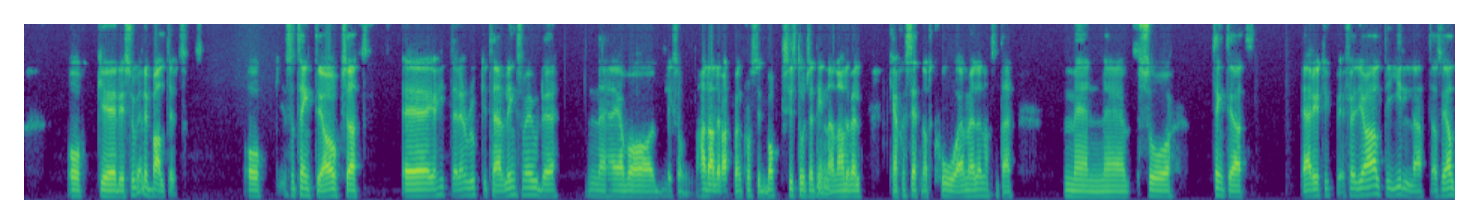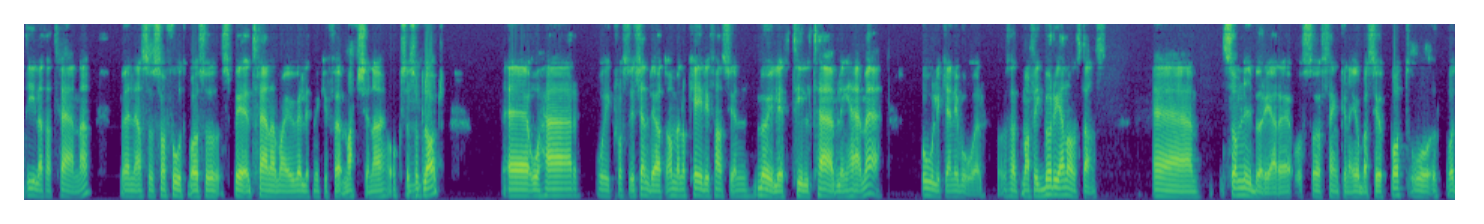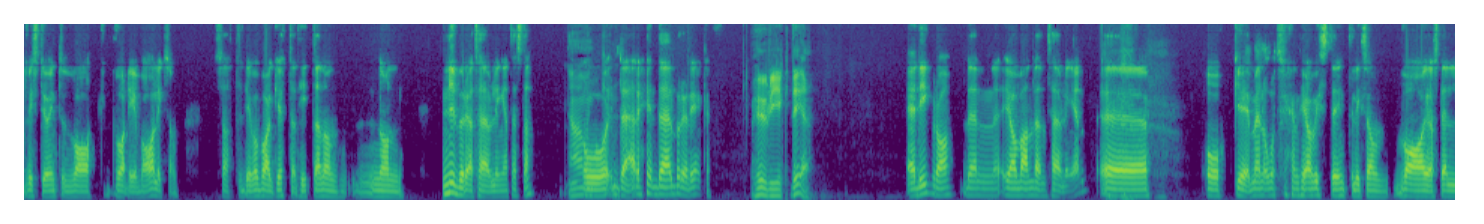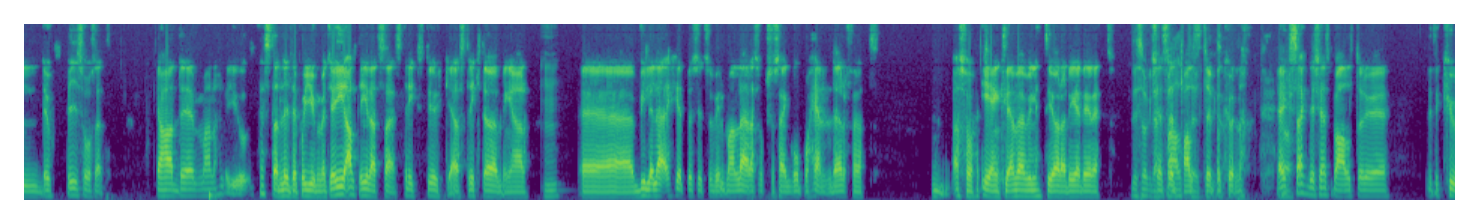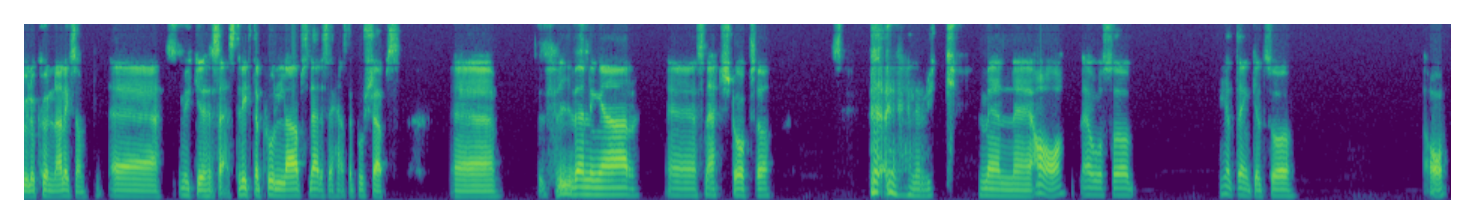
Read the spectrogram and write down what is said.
Och eh, det såg väldigt ballt ut. Och så tänkte jag också att eh, jag hittade en rookie-tävling som jag gjorde när jag var, liksom, hade aldrig varit på en crossfit-box i stort sett innan. Jag Hade väl kanske sett något KM eller något sånt där. Men eh, så tänkte jag att det här är typ, för jag har alltid gillat, alltså jag har alltid gillat att träna. Men alltså som fotboll så spe, tränar man ju väldigt mycket för matcherna också såklart. Eh, och här och i CrossFit kände jag att ah, men okej, det fanns ju en möjlighet till tävling här med på olika nivåer. Så att man fick börja någonstans eh, som nybörjare och så sen kunna jobba sig uppåt. Och uppåt visste jag inte vart, vad det var liksom. Så att det var bara gött att hitta någon, någon nybörjartävling att testa. Ja, och där, där började det egentligen. Hur gick det? Eh, Det gick bra. Den, jag vann den tävlingen. Eh, och, eh, men återigen, jag visste inte liksom vad jag ställde upp i så sätt. jag hade, man hade ju testat lite på gymmet. Jag har alltid gillat så här, strikt styrka, strikta övningar. Mm. Eh, ville lära, helt plötsligt så vill man lära sig också så här, gå på händer för att alltså egentligen, vem vill inte göra det? Det är rätt. Det såg Det rätt känns rätt ballt ballt ut. typ, liksom. att kunna. Exakt, det känns ballt och det är lite kul att kunna liksom. Eh, mycket så här, strikta pull-ups, lärde sig handstand push-ups. Eh, frivändningar, eh, snatch då också. Eller ryck. Men eh, ja, och så helt enkelt så... Ja.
